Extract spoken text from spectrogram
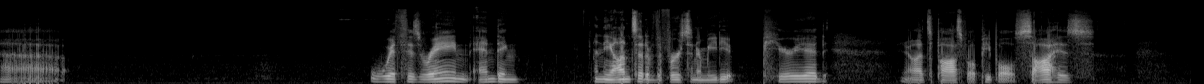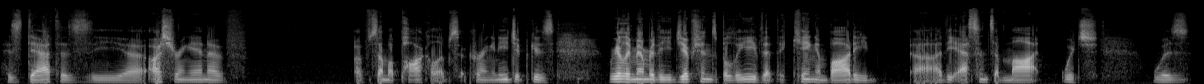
Uh, with his reign ending in the onset of the first intermediate period, you know, it's possible people saw his his death as the uh, ushering in of of some apocalypse occurring in Egypt because really remember the Egyptians believed that the king embodied uh, the essence of Maat, which was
